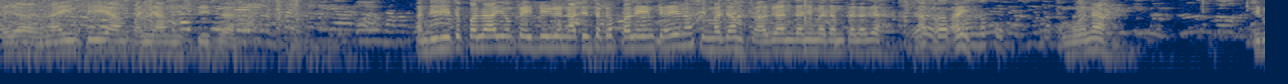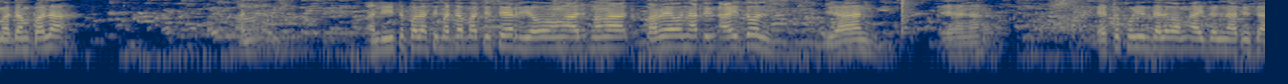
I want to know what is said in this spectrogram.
Ayan, 90 ang kanyang mistisa. Andi dito pala yung kaibigan natin taga Palengke. Ayun oh, si Madam. Kaganda ni Madam talaga. Napak Ay, muna. Si Madam pala. An andito pala si Madam at si Sir, yung mga pareho nating idol. Yan. Ayan ha. Ito po yung dalawang idol natin sa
